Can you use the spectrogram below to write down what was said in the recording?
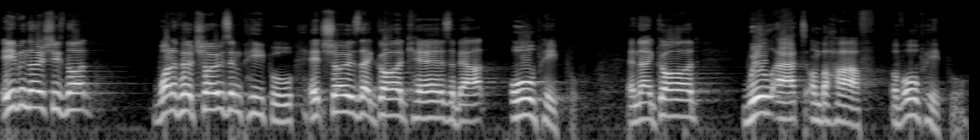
even though she's not one of her chosen people, it shows that God cares about all people and that God will act on behalf of all people.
